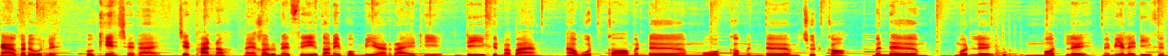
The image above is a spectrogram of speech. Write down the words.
ก้าวกระโดดเลย โอเคใช้ได้ 7,000 เนาะไหนขอดูหน่อยซิตอนนี้ผมมีอะไรที่ดีขึ้นมาบ้าง อาวุธก็เหมือนเดิม หมวกก็เหมือนเดิม ชุดเกราะเหมือนเดิม หมดเลย หมดเลย ไม่มีอะไรดีขึ้น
